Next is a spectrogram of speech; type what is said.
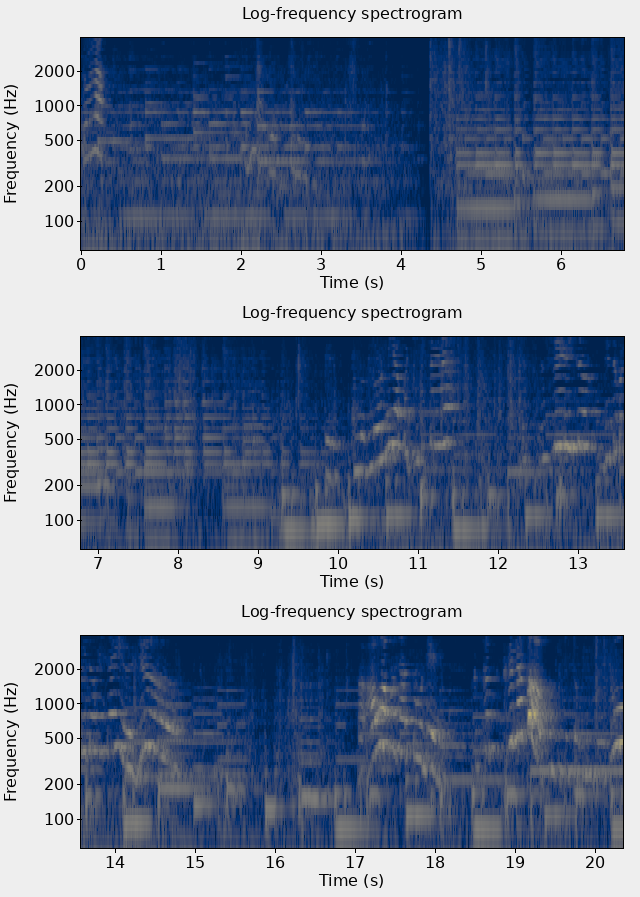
Jomlah. Kenapa awak pergi tutup pintu tu?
